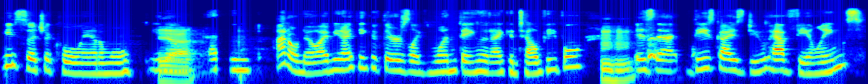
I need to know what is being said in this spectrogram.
He's such a cool animal. yeah. I, mean, I, don't know. I mean, I think if there's like one thing that I could tell people mm-hmm. is that these guys do have feelings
